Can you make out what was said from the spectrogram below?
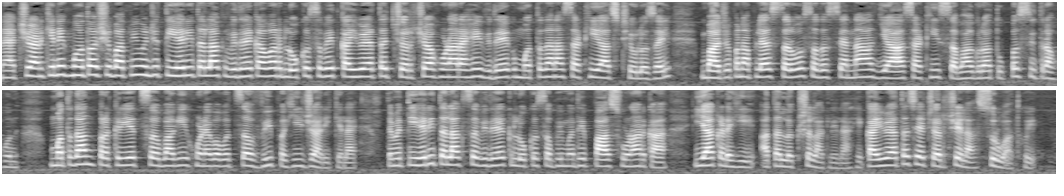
आणि आजची आणखीन एक महत्वाची बातमी म्हणजे तिहेरी तलाक विधेयकावर लोकसभेत काही वेळातच चर्चा होणार आहे. विधेयक मतदानासाठी आज ठेवलं जाईल. भाजपनं आपल्या सर्व सदस्यांना यासाठी सभागृहात उपस्थित राहून मतदान प्रक्रियेत सहभागी होण्याबाबतचा व्हीपही जारी केलाय. त्यामुळे तिहेरी तलाकचं विधेयक लोकसभेमध्ये पास होणार का याकडेही आता लक्ष लागलेलं आहे. काही वेळातच या चर्चेला सुरुवात होईल.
